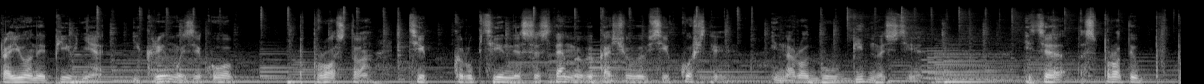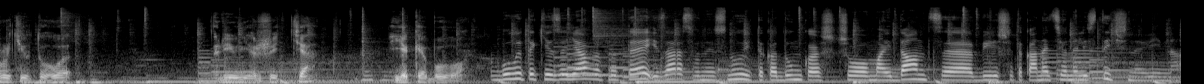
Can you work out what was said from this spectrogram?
райони півдня і Криму, з якого просто корупційні системи викачували всі кошти, і народ був в бідності. І це спротив проти того рівня життя, яке було. Були такі заяви про те, і зараз вони існують. Така думка, що Майдан це більше така націоналістична війна.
